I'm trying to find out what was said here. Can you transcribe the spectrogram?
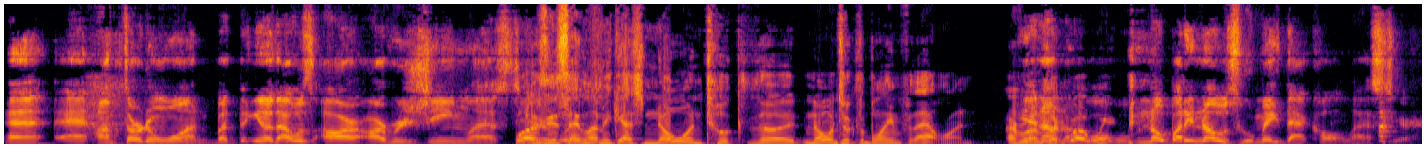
and, and, on third and one. But you know that was our our regime last year. Well, I was gonna say, let me guess. No one took the no one took the blame for that one. Yeah, no, like, no, well, well, we- nobody knows who made that call last year,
